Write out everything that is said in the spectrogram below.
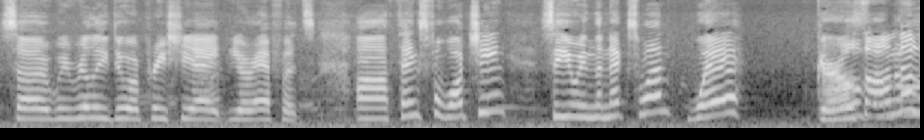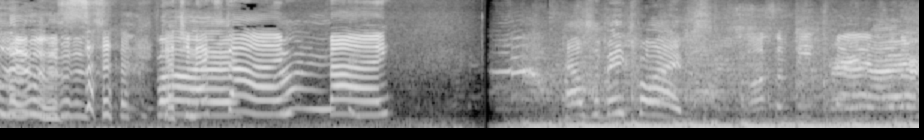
so we really do appreciate your efforts. Uh, thanks for watching. See you in the next one. Where? Girls on the loose. Catch you next time. Bye. How's the beach vibes? Awesome beach vibes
